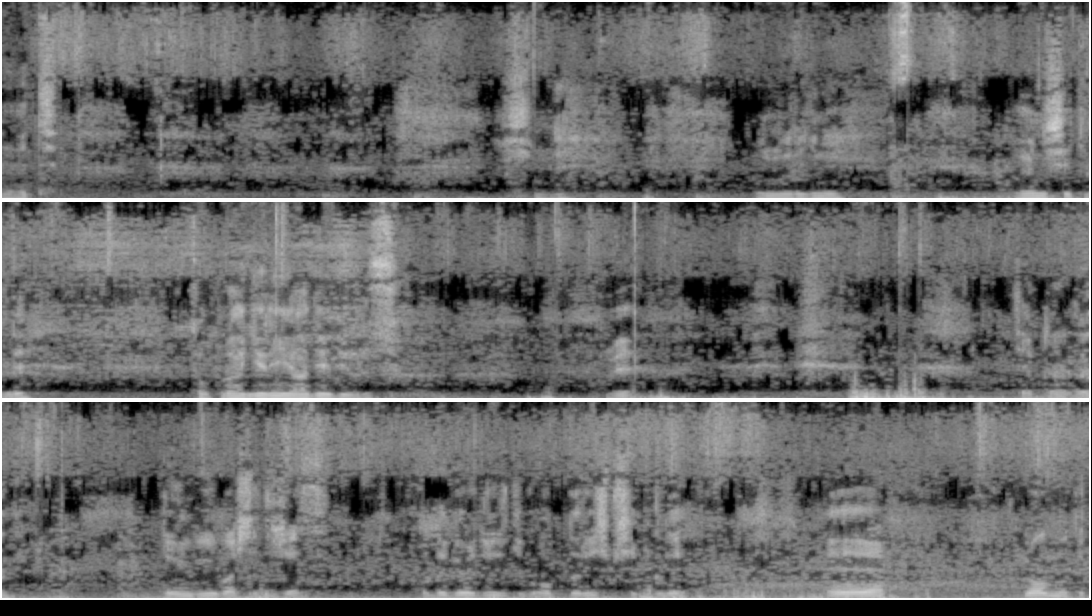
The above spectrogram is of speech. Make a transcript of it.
Evet. Şimdi bunları yine aynı şekilde toprağa geri iade ediyoruz. Ve tekrardan döngüyü başlatacağız. Burada gördüğünüz gibi otları hiçbir şekilde eee yolmadık.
